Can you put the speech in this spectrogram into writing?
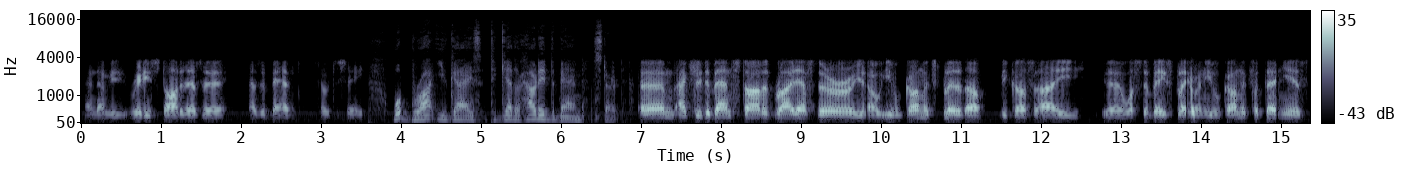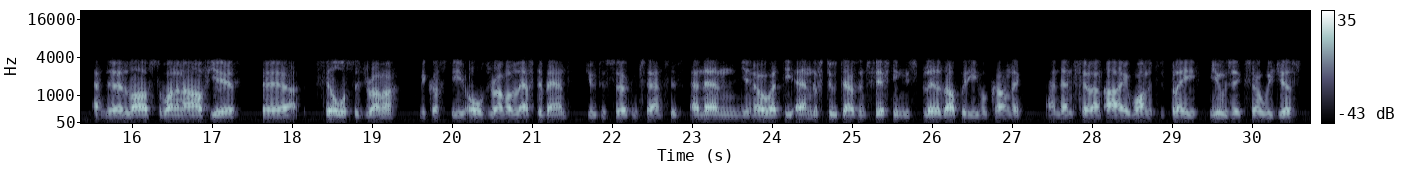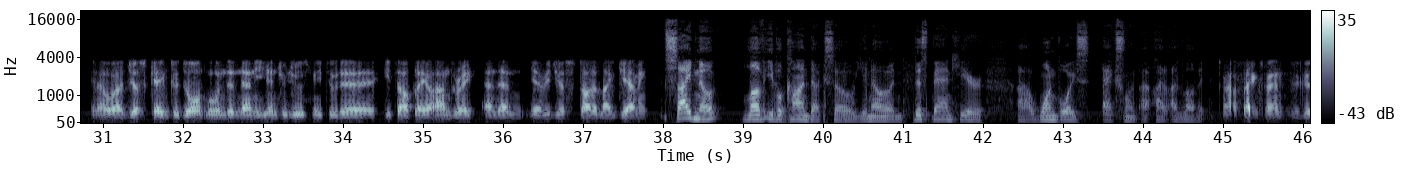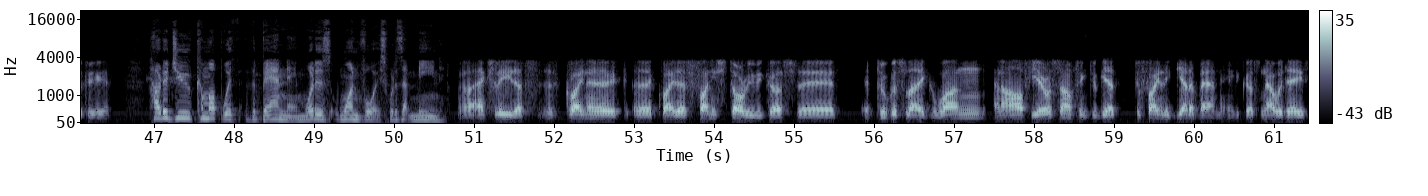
and then we really started as a as a band, so to say. What brought you guys together? How did the band start? Um, actually, the band started right after you know Evil Conduct split it up because I uh, was the bass player in Evil Conduct for ten years, and the last one and a half years, uh, Phil was the drummer because the old drummer left the band due to circumstances. And then you know at the end of 2015 we split it up with Evil Conduct, and then Phil and I wanted to play music, so we just you know, I just came to Dortmund and then he introduced me to the guitar player Andre and then yeah, we just started like jamming. Side note, love Evil Conduct. So, you know, and this band here, uh, One Voice, excellent. I, I, I love it. Ah, thanks man. It's good to hear. How did you come up with the band name? What is One Voice? What does that mean? Uh, actually, that's, that's quite a uh, quite a funny story because uh, it took us like one and a half year or something to get to finally get a band name because nowadays,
